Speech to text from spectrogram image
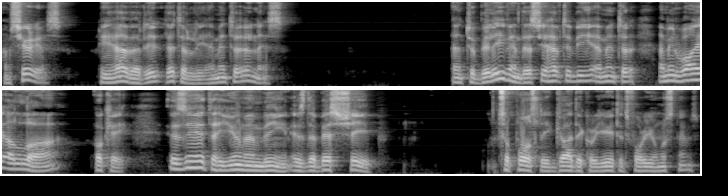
I'm serious. He have a literally a mental illness. And to believe in this, you have to be a mental. I mean, why Allah? Okay, isn't it a human being is the best shape supposedly God created for you Muslims?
